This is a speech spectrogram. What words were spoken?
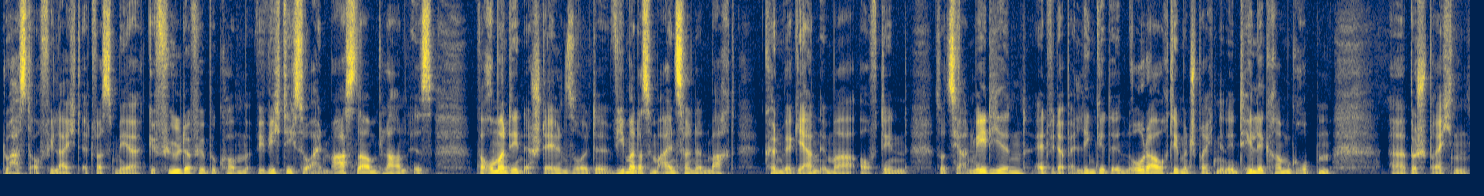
du hast auch vielleicht etwas mehr Gefühl dafür bekommen, wie wichtig so ein Maßnahmenplan ist, warum man den erstellen sollte. Wie man das im Einzelnen macht, können wir gern immer auf den sozialen Medien, entweder bei LinkedIn oder auch dementsprechend in den Telegram-Gruppen äh, besprechen.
